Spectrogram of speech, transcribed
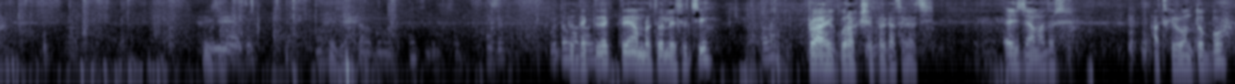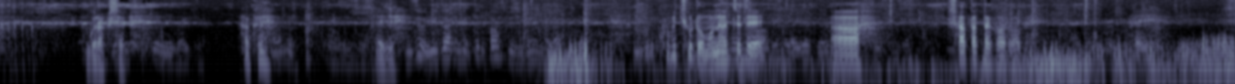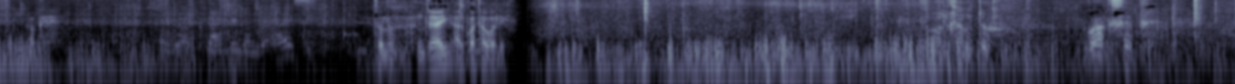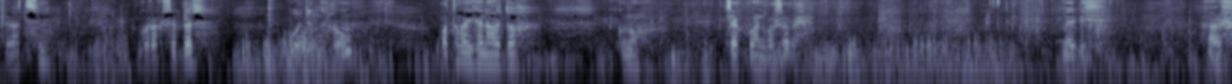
এই যে এই যে। দেখতে দেখতে আমরা চলে এসেছি প্রায় গোরাকশেপের কাছাকাছি। এই যে আমাদের আজকের গন্তব্য গোরাকশেপ ওকে এই যে। খুবই ছোট, মনে হচ্ছে যে সাত আটটা ঘর হবে। এই। ওকে চলুন, যাই আর কথা বলি। ওয়েলকাম টু গোরাকশেপ হচ্ছে গোরাকশেপের ওয়েটিং রুম অথবা এখানে হয়তো কোনো চেক পয়েন্ট বসাবে। মেবি আর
